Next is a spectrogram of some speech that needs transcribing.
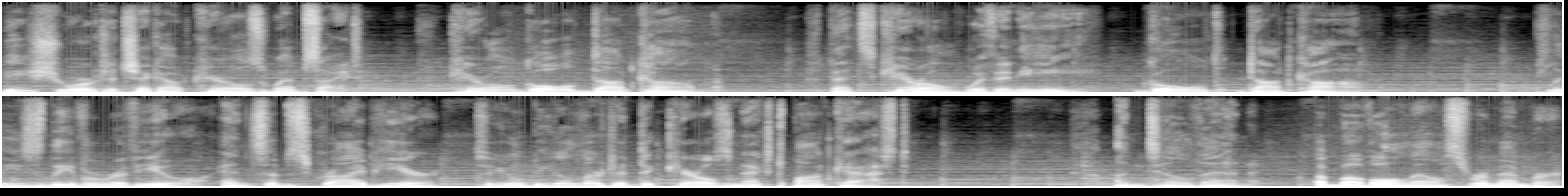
Be sure to check out Carole's website, carolegold.com. That's Carol with an E, gold.com. Please leave a review and subscribe here so you'll be alerted to Carole's next podcast. Until then, above all else, remember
